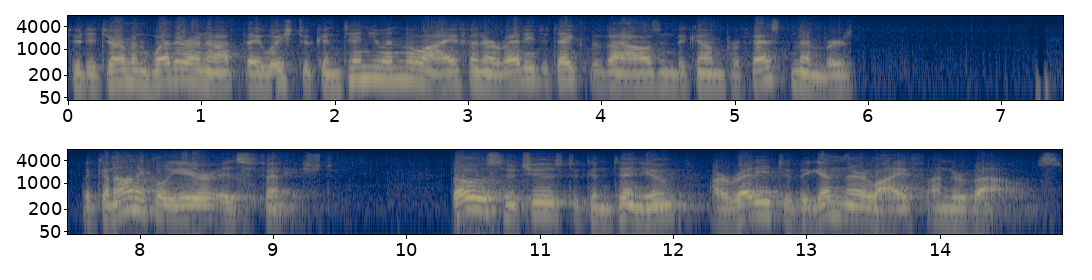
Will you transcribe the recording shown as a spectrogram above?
to determine whether or not they wish to continue in the life and are ready to take the vows and become professed members. The canonical year is finished. Those who choose to continue are ready to begin their life under vows.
